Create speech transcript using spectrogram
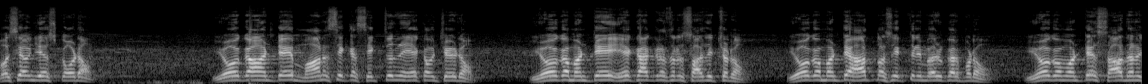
వశం చేసుకోవడం. యోగా అంటే మానసిక శక్తులను ఏకం చేయడం. యోగం అంటే ఏకాగ్రతను సాధించడం. యోగం అంటే ఆత్మశక్తిని మెరుగుపరపడం. యోగం అంటే సాధన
